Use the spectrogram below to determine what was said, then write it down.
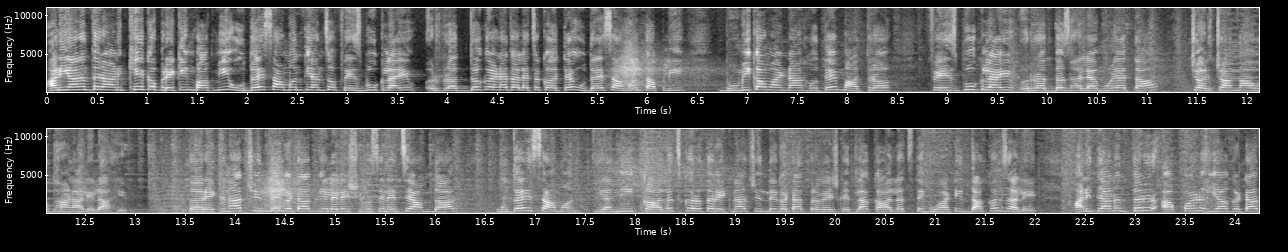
आणि यानंतर आणखी एक ब्रेकिंग बातमी. उदय सामंत यांचं फेसबुक लाईव्ह रद्द करण्यात आल्याचं कळतंय. उदय सामंत आपली भूमिका मांडणार होते मात्र फेसबुक लाईव्ह रद्द झाल्यामुळे आता चर्चांना उधाण आलेलं आहे. तर एकनाथ शिंदे गटात गेलेले शिवसेनेचे आमदार उदय सामंत यांनी कालच खरं तर एकनाथ शिंदे गटात प्रवेश घेतला. कालच ते गुवाहाटीत दाखल झाले. आणि त्यानंतर आपण या गटात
